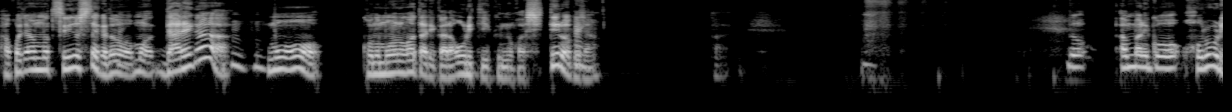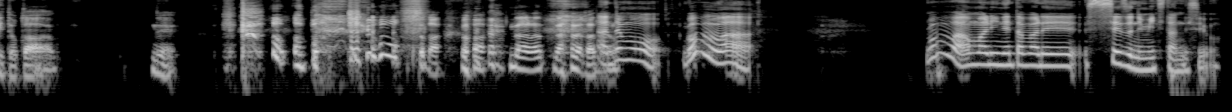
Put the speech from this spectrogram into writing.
ハコちゃんもツイートしたけど、はい。もう誰がもう、この物語から降りていくのか知ってるわけじゃん。はい。どあんまりこう、ほろりとか、ね、あ、バッキとかはなら、ならなかったあ、の。でも、ゴブは、ゴブはあんまりネタバレせずに見てたんですよ。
